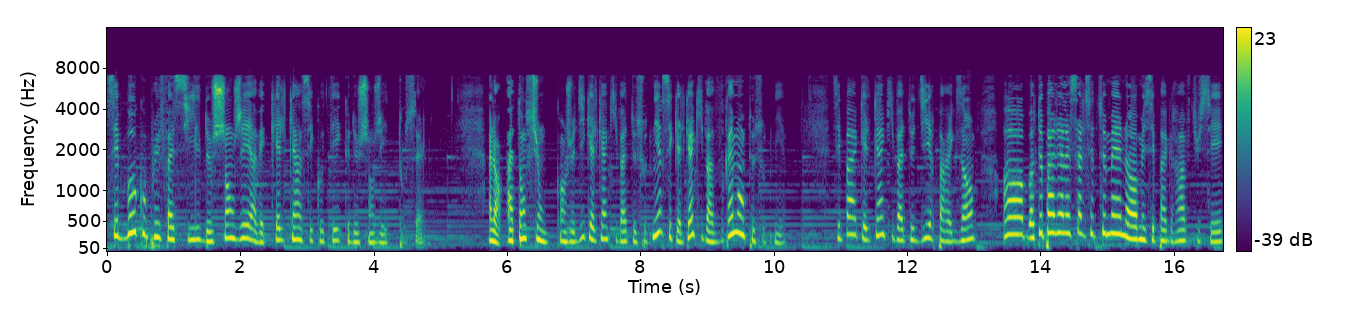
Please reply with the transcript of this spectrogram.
C'est beaucoup plus facile de changer avec quelqu'un à ses côtés que de changer tout seul. Alors attention, quand je dis quelqu'un qui va te soutenir, c'est quelqu'un qui va vraiment te soutenir. C'est pas quelqu'un qui va te dire par exemple "Oh, bah t'es pas allé à la salle cette semaine. Oh, mais c'est pas grave, tu sais.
